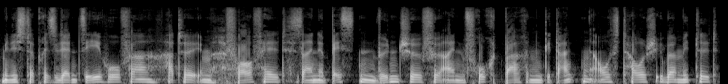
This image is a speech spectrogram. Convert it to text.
Ministerpräsident Seehofer hatte im Vorfeld seine besten Wünsche für einen fruchtbaren Gedankenaustausch übermittelt.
